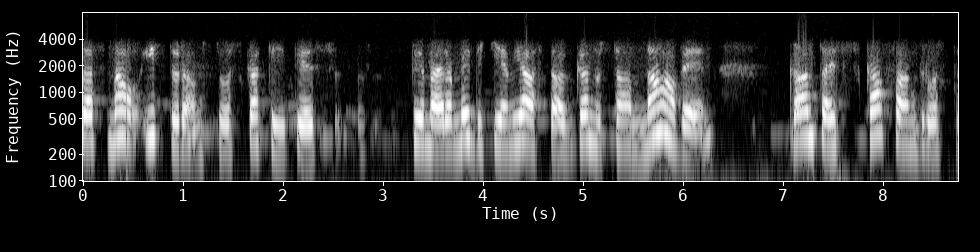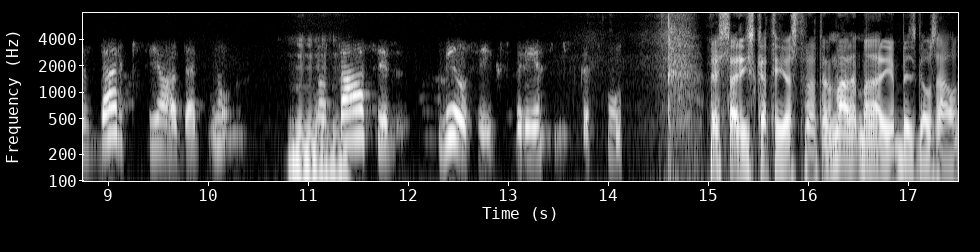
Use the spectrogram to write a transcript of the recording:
tas nav izturams to skatīties. Piemēram, mediķiem jāstāsta gan uz tām nāvēm, gan tais skafandros tas darbs jādara. Nu, mm -hmm. nu, tās ir milzīgas briesmas, kas mums. Es arī skatījos, protams, man, man arī bezgalīgi žēl,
